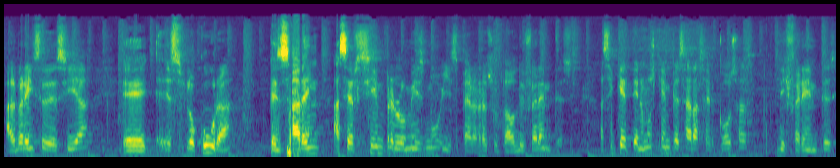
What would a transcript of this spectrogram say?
Albert Einstein decía, eh, es locura pensar en hacer siempre lo mismo y esperar resultados diferentes. Así que tenemos que empezar a hacer cosas diferentes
